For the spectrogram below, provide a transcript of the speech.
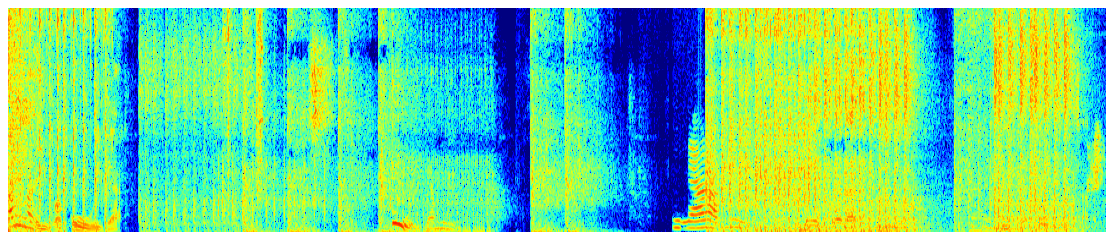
อะไรวะกูอีกอะกูอีกอะมีน อีกแล้วเหรอพี่เล่นไปแล้วไอ้เหี้ยแม่งมีแต่กูสัตว์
